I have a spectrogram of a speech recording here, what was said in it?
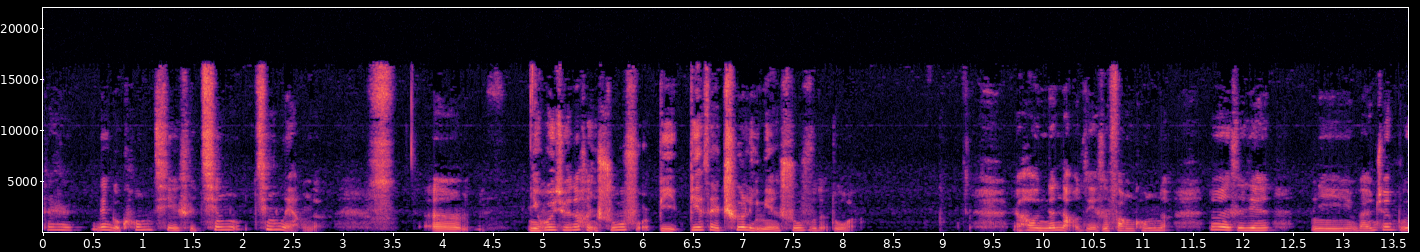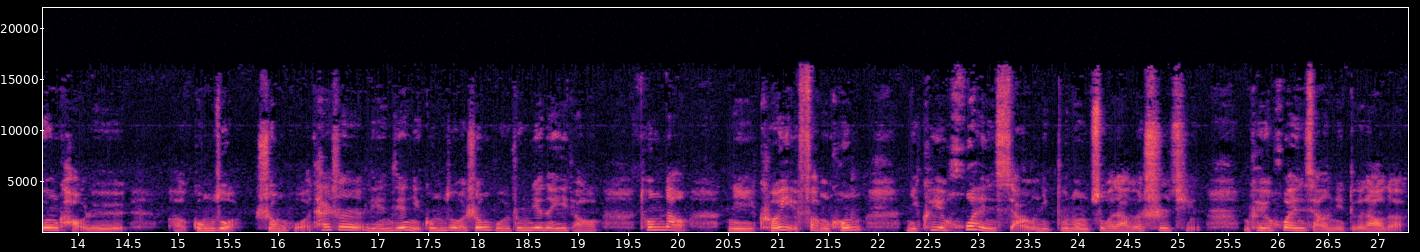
但是那个空气是清清凉的，嗯，你会觉得很舒服，比憋在车里面舒服的多。然后你的脑子也是放空的，那段时间你完全不用考虑。呃，工作生活，它是连接你工作生活中间的一条通道。你可以放空，你可以幻想你不能做到的事情，你可以幻想你得到的，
